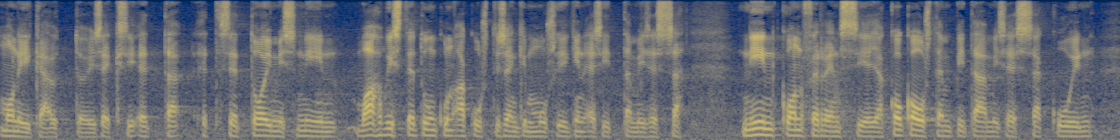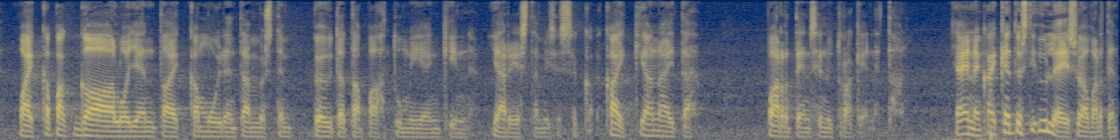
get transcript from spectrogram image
monikäyttöiseksi, että, että se toimisi niin vahvistetun kuin akustisenkin musiikin esittämisessä – niin konferenssien ja kokousten pitämisessä kuin vaikkapa gaalojen tai muiden tämmöisten pöytätapahtumienkin järjestämisessä. Kaikkia näitä varten se nyt rakennetaan. Ja ennen kaikkea tietysti yleisöä varten,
